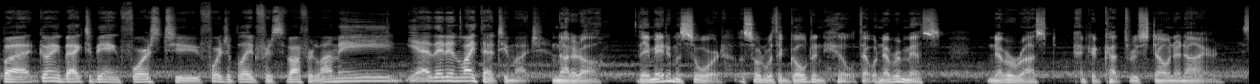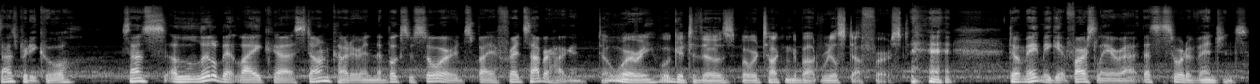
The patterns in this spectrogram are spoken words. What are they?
But going back to being forced to forge a blade for Svafrlami, yeah, they didn't like that too much. Not at all. They made him a sword, a sword with a golden hilt that would never miss, never rust, and could cut through stone and iron. Sounds pretty cool. Sounds a little bit like uh, Stonecutter in the Books of Swords by Fred Saberhagen. Don't worry, we'll get to those, but we're talking about real stuff first. Don't make me get Farslayer out. That's the sort of vengeance.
